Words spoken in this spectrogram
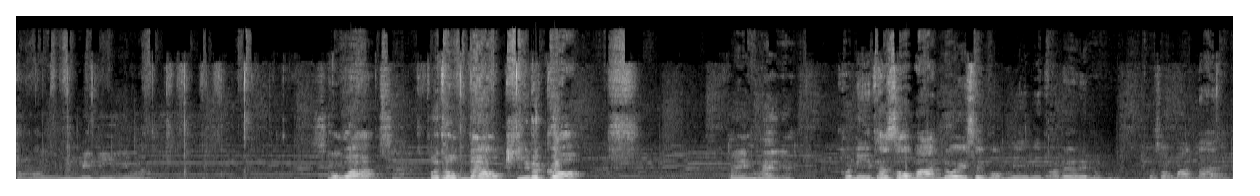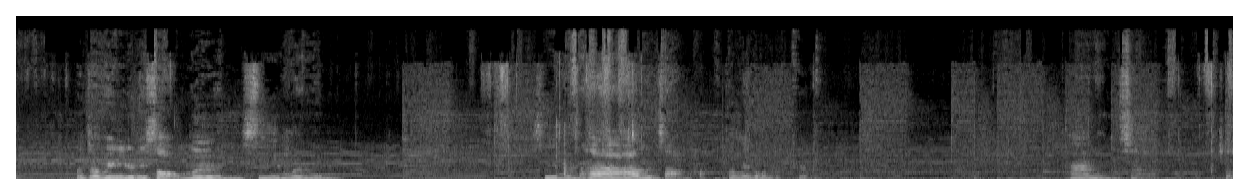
อ๋อมันไม่ดีนี่หว่าเพราะว่าสามปฐมได้ออกคีย์แล้วก็ ตัวนี้เท่าไหร่นะ คนนี้ถ้าโซบาร์ด้วยซึ่งผมมีบิดออเดอร์ในหลุมจะโซบาร์ได้ มันจะวิ่งอยู่ที่สองหมื่นสี่หมื่นสี่หมื่นห้าห้าหมื่นสามครับ ถ้าไม่รวมทุกเกือน ห้าหมื่นสามใช่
